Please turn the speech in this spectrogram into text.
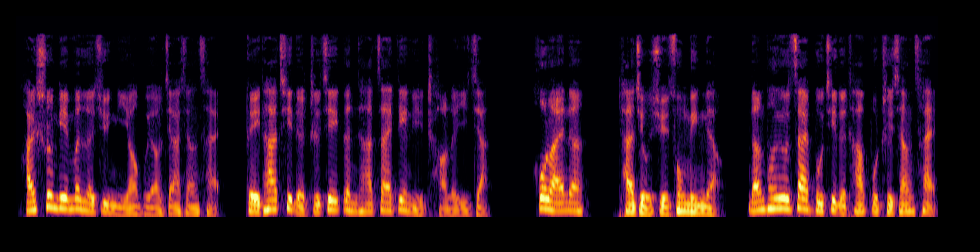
还顺便问了句：“你要不要加香菜？”给她气的，直接跟她在店里吵了一架。后来呢，她就学聪明了，男朋友再不记得她不吃香菜，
